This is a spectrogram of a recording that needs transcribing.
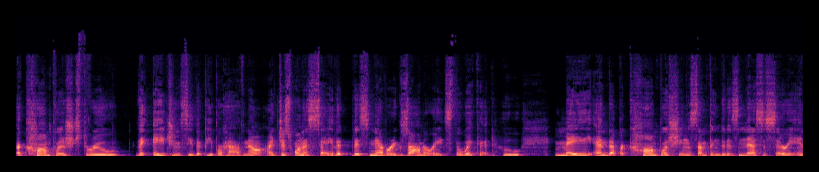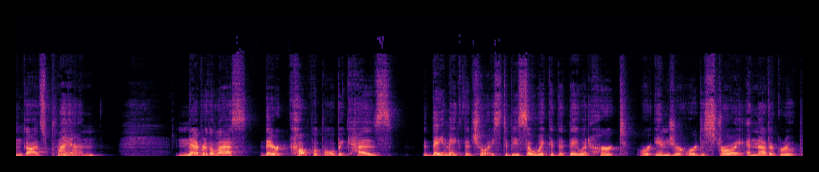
accomplished through the agency that people have. Now, I just want to say that this never exonerates the wicked who may end up accomplishing something that is necessary in God's plan. Nevertheless, they're culpable because they make the choice to be so wicked that they would hurt or injure or destroy another group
